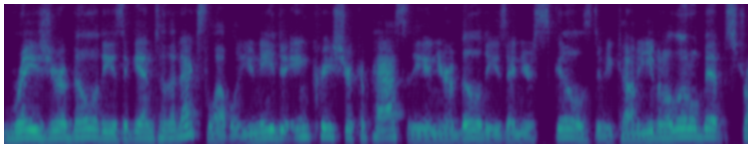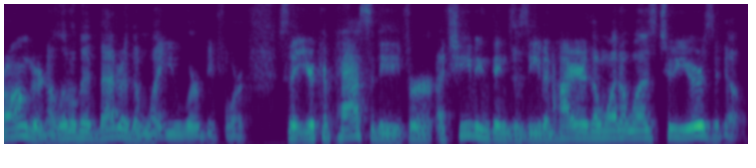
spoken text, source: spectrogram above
raise your abilities again to the next level. You need to increase your capacity and your abilities and your skills to become even a little bit stronger and a little bit better than what you were before, so that your capacity for achieving things is even higher than what it was two years ago.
